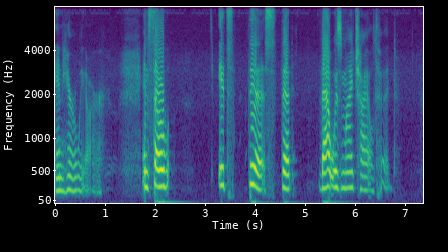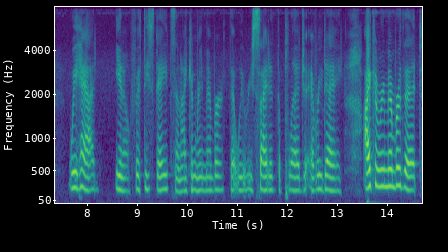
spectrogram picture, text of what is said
And here we are. And so it's this that that was my childhood. We had, you know, 50 states, and I can remember that we recited the pledge every day. I can remember that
